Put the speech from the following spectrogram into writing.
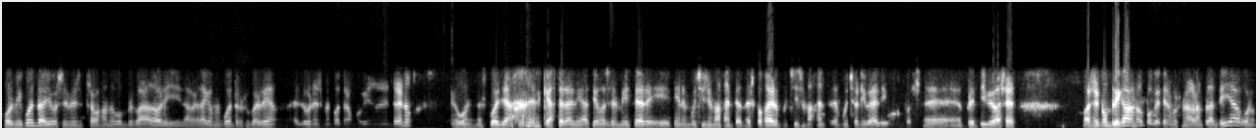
por mi cuenta, llevo seis meses trabajando con preparador y la verdad que me encuentro súper bien. El lunes me encuentro muy bien en el entreno pero bueno, después ya el que hace la alineación es el míster y tiene muchísima gente donde escoger, muchísima gente de mucho nivel y bueno, pues eh, en principio va a ser va a ser complicado, ¿no? Porque tenemos una gran plantilla, bueno,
